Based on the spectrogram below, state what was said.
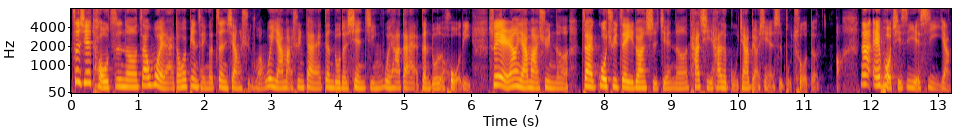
这些投资呢，在未来都会变成一个正向循环，为亚马逊带来更多的现金，为它带来更多的获利。所以也让亚马逊呢，在过去这一段时间呢，它其实它的股价表现也是不错的。那 Apple 其实也是一样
